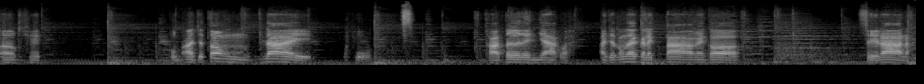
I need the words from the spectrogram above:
โอเค ผมอาจจะต้องได้ โอ้โหคาเตอร์เล่นยากว่ะ อาจจะต้องได้กาเล็กต้าไม่ก็เซรานะ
